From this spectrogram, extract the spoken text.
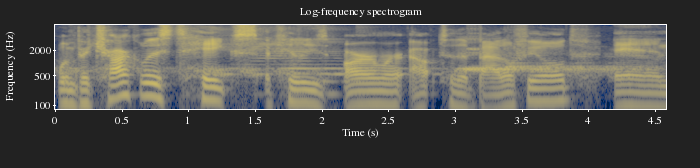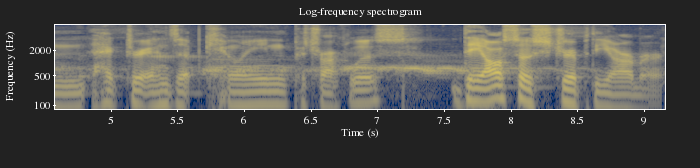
when Patroclus takes Achilles' armor out to the battlefield and Hector ends up killing Patroclus, they also strip the armor.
